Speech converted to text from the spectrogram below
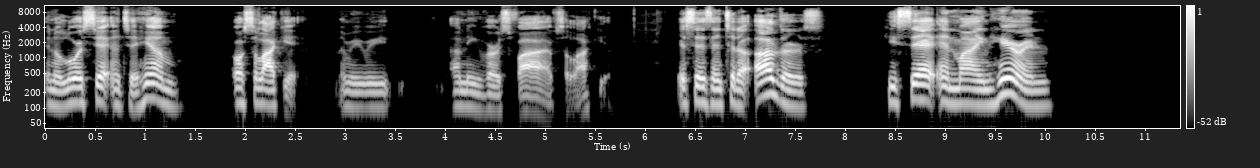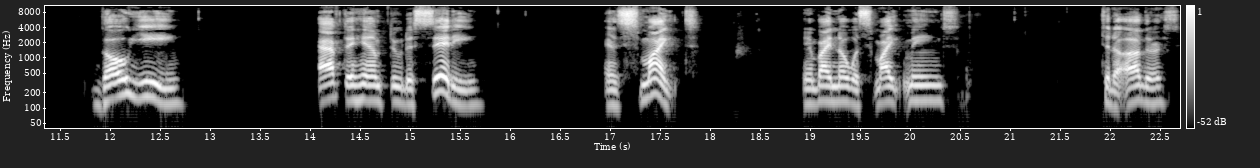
and the Lord said unto him, or Salakia, let me read, I need verse 5, Salakia. It says, And to the others, he said in mine hearing, Go ye after him through the city and smite. Anybody know what smite means? To the others.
